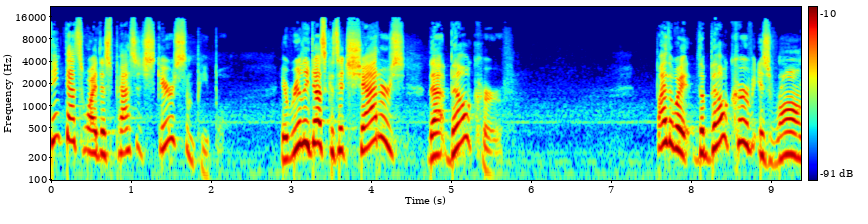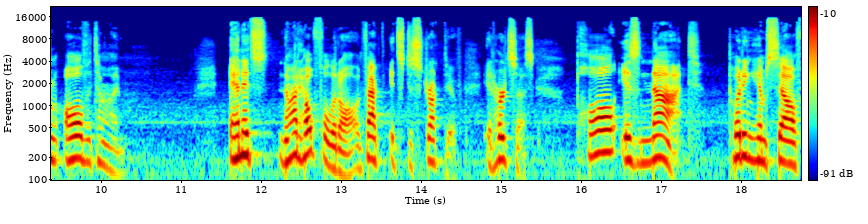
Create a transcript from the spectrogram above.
think that's why this passage scares some people. It really does, because it shatters that bell curve. By the way, the bell curve is wrong all the time. And it's not helpful at all. In fact, it's destructive, it hurts us. Paul is not putting himself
